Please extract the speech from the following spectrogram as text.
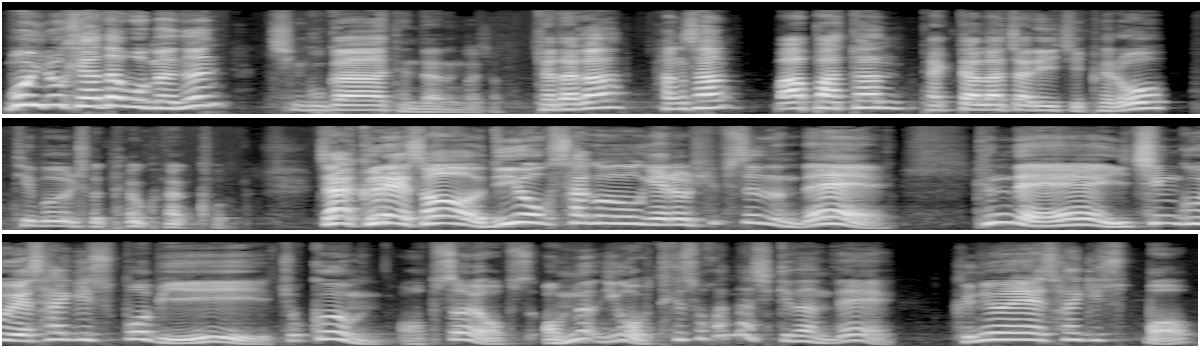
뭐 이렇게 하다 보면은 친구가 된다는 거죠. 게다가 항상 빳빳한 100달러짜리 지폐로 팁을 줬다고 하고 자 그래서 뉴욕 사고계를 휩쓰는데 근데 이 친구의 사기 수법이 조금 없어요. 없, 없는 이거 어떻게 속았나 싶긴 한데 그녀의 사기 수법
